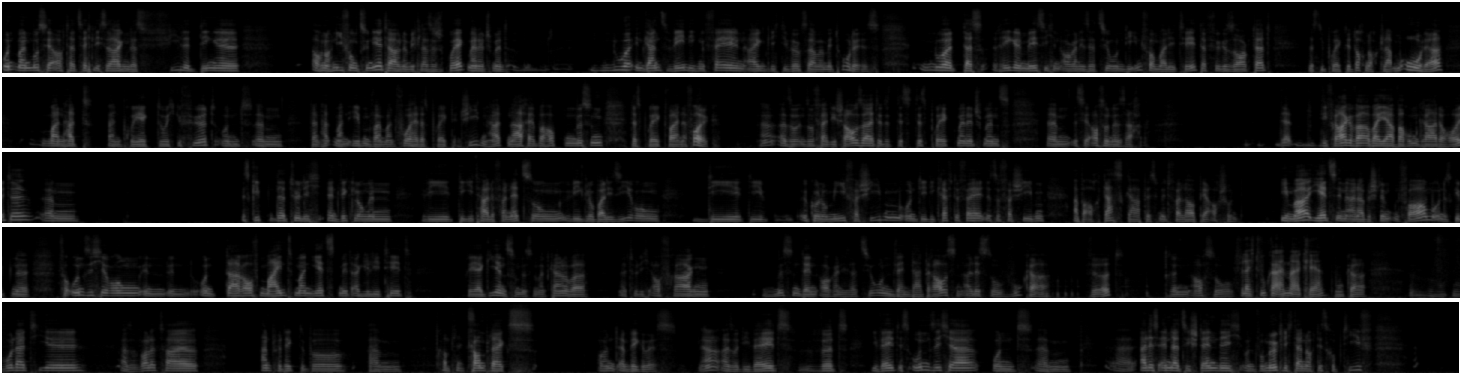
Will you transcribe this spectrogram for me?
und man muss ja auch tatsächlich sagen, dass viele Dinge auch noch nie funktioniert haben, nämlich klassisches Projektmanagement nur in ganz wenigen Fällen eigentlich die wirksame Methode ist. Nur dass regelmäßig in Organisationen die Informalität dafür gesorgt hat, dass die Projekte doch noch klappen. Oder man hat ein Projekt durchgeführt und ähm, dann hat man eben, weil man vorher das Projekt entschieden hat, nachher behaupten müssen, das Projekt war ein Erfolg. Ja, also insofern die Schauseite des, des, Projektmanagements ähm, ist ja auch so eine Sache. Der, die Frage war aber ja, warum gerade heute? Ähm, es gibt natürlich Entwicklungen, wie digitale Vernetzung, wie Globalisierung, die die Ökonomie verschieben und die die Kräfteverhältnisse verschieben. Aber auch das gab es mit Verlaub ja auch schon immer, jetzt in einer bestimmten Form und es gibt eine Verunsicherung in, in, und darauf meint man jetzt mit Agilität reagieren zu müssen. Man kann aber natürlich auch fragen, müssen denn Organisationen, wenn da draußen alles so VUCA wird, drin auch so. Vielleicht VUCA einmal erklären. VUCA. Volatil, also volatile, unpredictable, ähm, komplex. komplex und ambiguous. Ja, also die Welt wird, die Welt ist unsicher und ähm, äh, alles ändert sich ständig und womöglich dann noch disruptiv.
